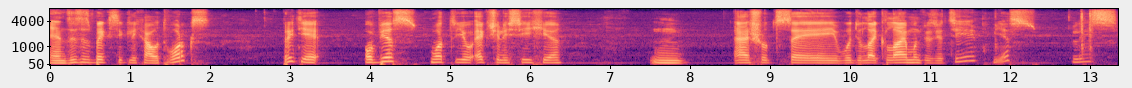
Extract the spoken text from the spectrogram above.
And this is basically how it works. Pretty obvious what you actually see here. Mm, I should say would you like lemon with your tea? Yes please.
